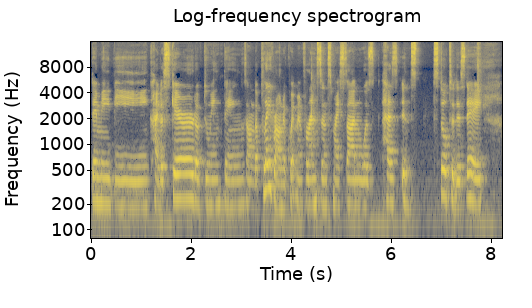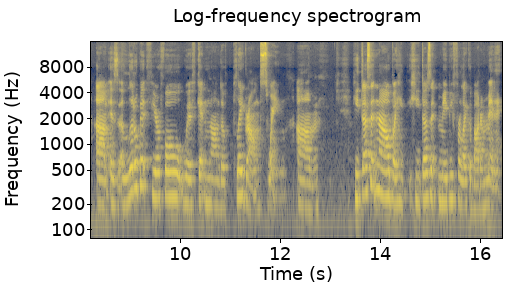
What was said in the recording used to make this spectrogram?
they may be kind of scared of doing things on the playground equipment. For instance my son was has it's still to this day um, is a little bit fearful with getting on the playground swing. Um, he does it now but he, he does it maybe for like about a minute.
